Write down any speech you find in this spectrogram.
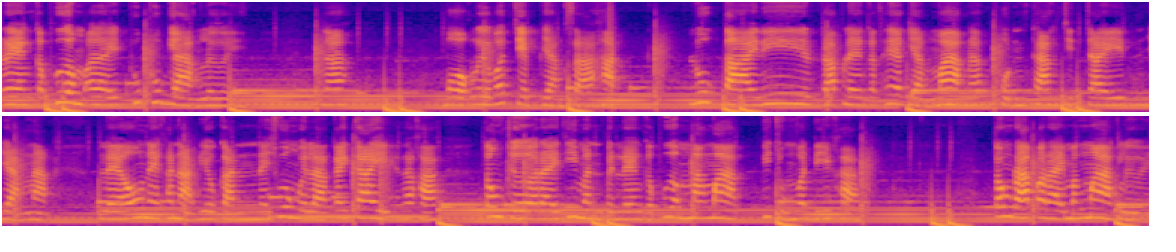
แรงกระเพื่อมอะไรทุกๆอย่างเลยนะบอกเลยว่าเจ็บอย่างสาหัส ลูกตายนี่รับแรงกระแทกอย่างมากนะผลทางจิตใจอย่างหนัก แล้วในขณะเดียวกันในช่วงเวลาใกล้ ๆนะคะ ต้องเจออะไรที่มันเป็นแรงกระเพื่อมมากๆพี่จุ๋มสวัสดีค่ะ ต้องรับอะไรมาก ๆเลย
